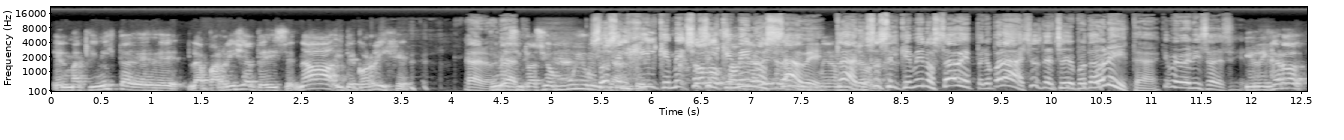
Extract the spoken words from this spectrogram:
el maquinista desde la parrilla te dice, no, y te corrige. Claro, una mirate. situación muy humillante. Sos el, gil que, me, sos el que menos sabe. Menos claro, sos el que menos sabe, pero pará, yo soy el protagonista. ¿Qué me venís a decir? Y Ricardo,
